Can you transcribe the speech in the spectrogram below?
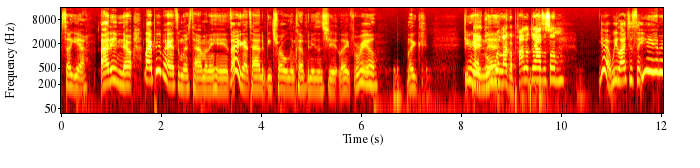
so yeah, I didn't know. Like people had too much time on their hands. I ain't got time to be trolling companies and shit. Like for real. Like you got Did Uber like apologize or something? Yeah, we like to say. You hear me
